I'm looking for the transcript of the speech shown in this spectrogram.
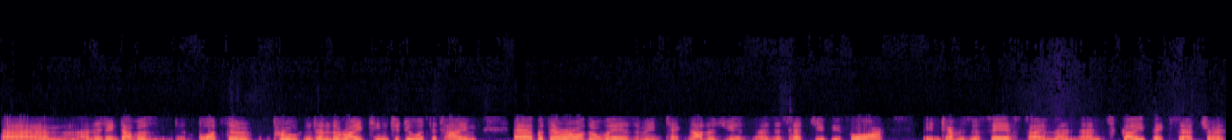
um, and I think that was both the prudent and the right thing to do at the time. Uh, but there are other ways. I mean, technology, as, as I said to you before, in terms of FaceTime and, and Skype, etc.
